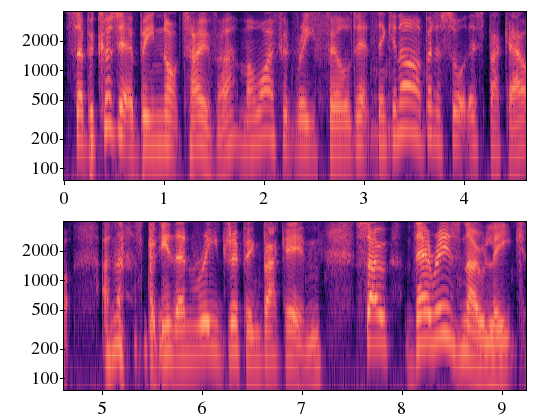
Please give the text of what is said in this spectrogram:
So because it had been knocked over, my wife had refilled it, thinking, "Oh, I better sort this back out," and that's been then re-dripping back in. So there is no leak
